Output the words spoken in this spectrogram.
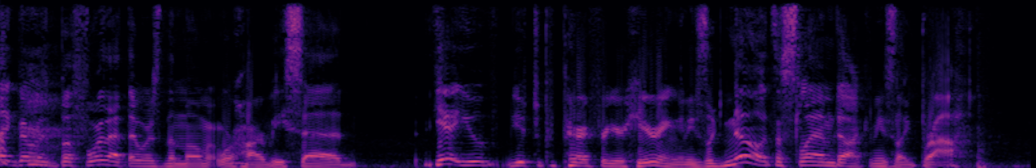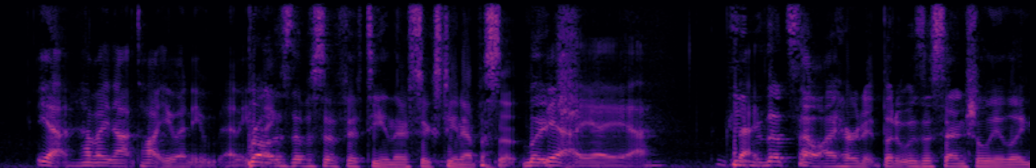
like there was before that there was the moment where Harvey said yeah, you have, you have to prepare for your hearing, and he's like, "No, it's a slam dunk," and he's like, "Brah, yeah, have I not taught you any anything? bro, this is episode fifteen. There's sixteen episodes. Like, yeah, yeah, yeah. Exactly. That's how I heard it, but it was essentially like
